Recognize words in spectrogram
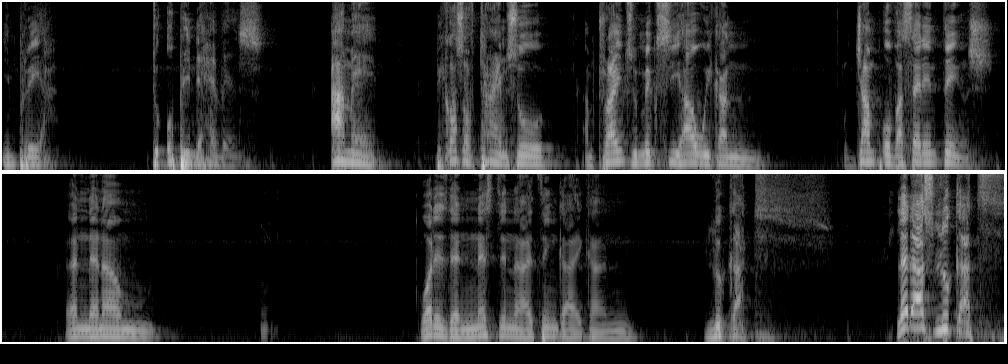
in prayer to open the heavens. Amen. Because of time, so I'm trying to make see how we can jump over certain things. And then um what is the next thing I think I can look at? Let us look at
